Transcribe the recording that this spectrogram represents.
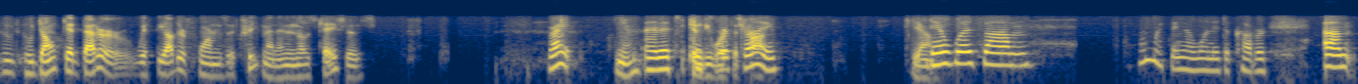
who, who don't get better with the other forms of treatment, and in those cases, right? Yeah, and it's, it can it's be worth worth trying. Yeah. There was um one more thing I wanted to cover. Um,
